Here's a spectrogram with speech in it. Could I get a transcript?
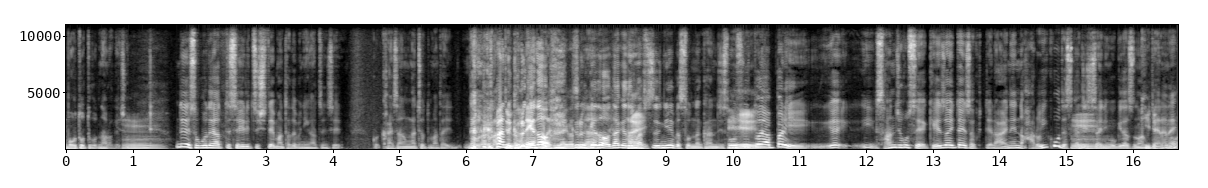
冒頭ってことになるわけでしょ。うん。で、そこでやって成立して、まあ、例えば2月に成これ解散がちょっとまた、うなるかっていうのがね来るけど、だけど、まあ、はい普通に言えばそんな感じ。そうすると、やっぱり、いや三次補正、経済対策って来年の春以降ですか、実際に動き出すのは、みたいなね。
